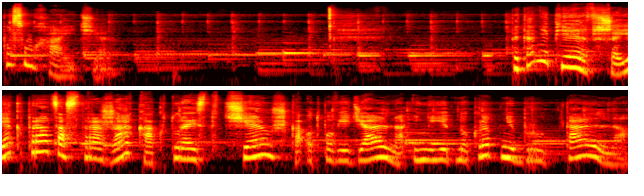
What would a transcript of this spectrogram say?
Posłuchajcie. Pytanie pierwsze. Jak praca strażaka, która jest ciężka, odpowiedzialna i niejednokrotnie brutalna,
